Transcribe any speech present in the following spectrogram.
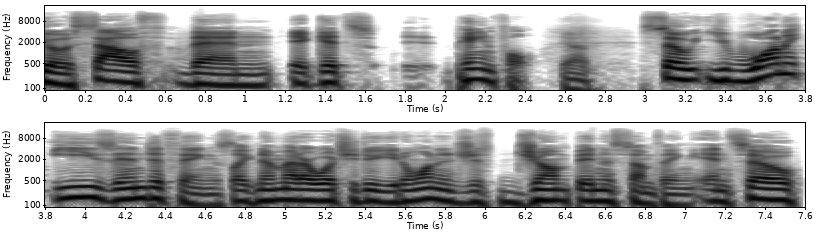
go south, then it gets eh, painful. Yeah. So you want to ease into things, like no matter what you do, you don't want to just jump into something. And so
